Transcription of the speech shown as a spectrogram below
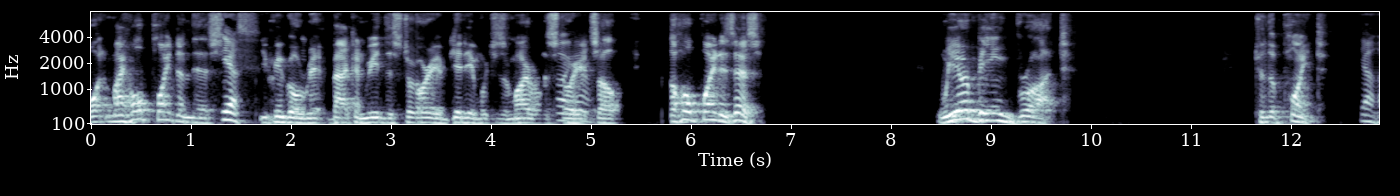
Well, my whole point on this, yes, you can go re- back and read the story of Gideon, which is a marvelous Oh, story yeah. itself. The whole point is this: we are being brought to the point yeah,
